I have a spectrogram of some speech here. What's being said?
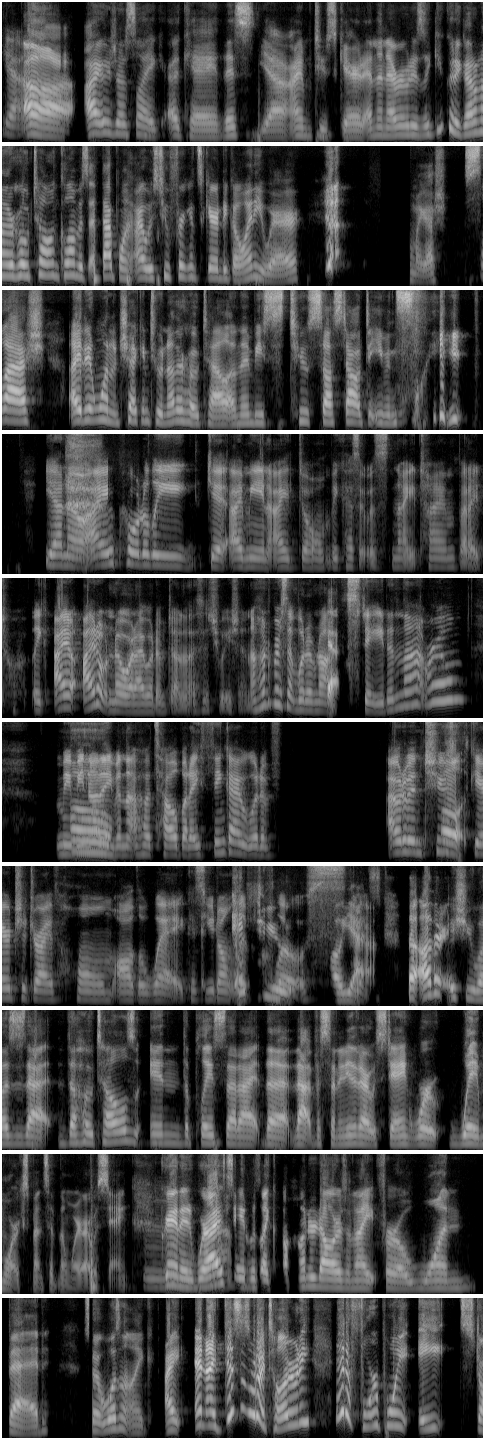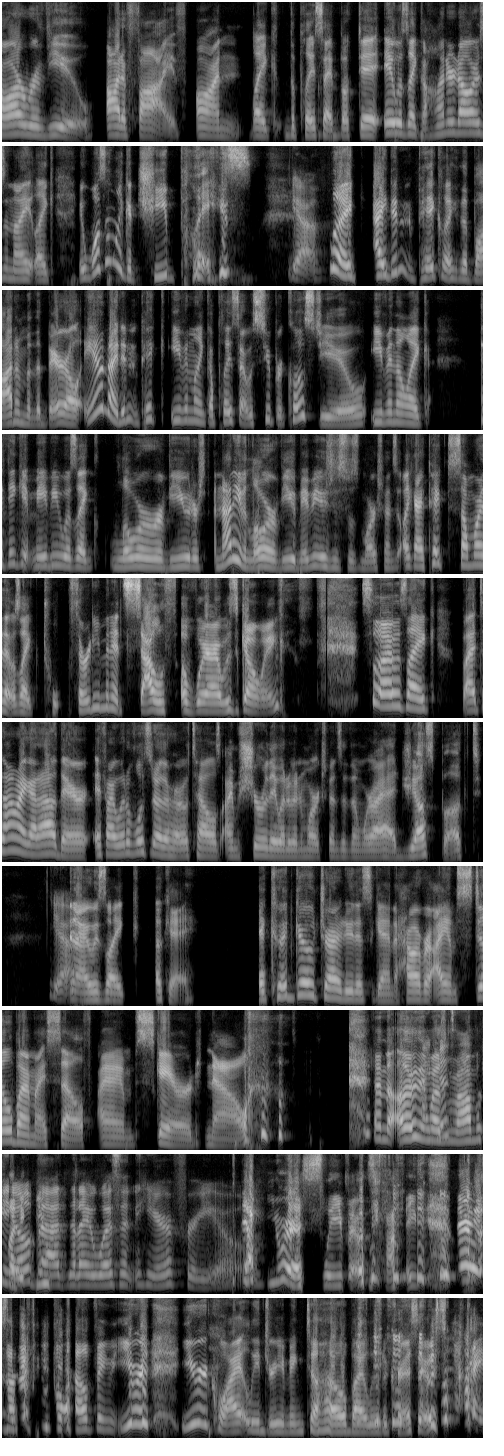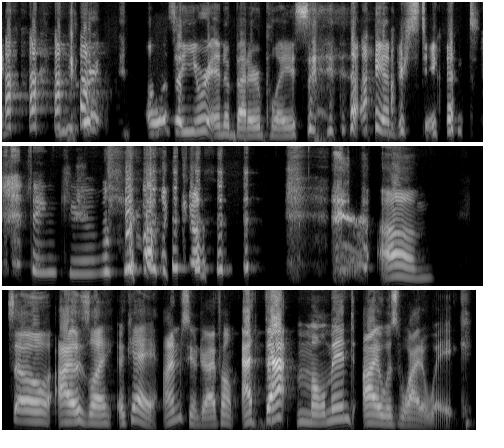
Yeah. uh i was just like okay this yeah i'm too scared. And then everybody's like you could have got another hotel in columbus. At that point i was too freaking scared to go anywhere. Oh my gosh. Slash i didn't want to check into another hotel and then be too sussed out to even sleep Yeah, no, I totally get. I mean, I don't because it was nighttime, but I to, like I I don't know what I would have done in that situation. 100% would have not Yeah. stayed in that room. Maybe not Oh. even that hotel, but I think I would have I would have been too Well- scared to drive home all the way because you don't live Issue- close. Oh Yeah. yes. The other issue was is that the hotels in the place that I the that vicinity that I was staying were way more expensive than where I was staying. Mm, Granted, where I stayed was like a hundred dollars a night for a one bed. So it wasn't like I and I this is what I tell everybody. It had a 4.8 star review out of 5 on like the place I booked it. It was like a $100 a night. Like it wasn't like a cheap place. Yeah. Like I didn't pick like the bottom of the barrel and I didn't pick even like a place that was super close to you even though like I think it maybe was like lower reviewed or not even lower reviewed. Maybe it was just was more expensive. Like I picked somewhere that was like tw- 30 minutes south of where I was going. so I was like, by the time I got out of there, if I would have looked at other hotels, I'm sure they would have been more expensive than where I had just booked. Yeah. And I was like, okay, I could go try to do this again. However, I am still by myself. I am scared now. and the other thing I was, mom was feel like, "You- bad that I wasn't here for you. yeah, you were asleep. It was fine. there was other people helping me. You were you were quietly dreaming to hoe by Ludacris. It was fine. You were, Alyssa, you were in a better place. I understand. Thank you. Um, so I was like, okay, I'm just gonna drive home. At that moment, I was wide awake.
